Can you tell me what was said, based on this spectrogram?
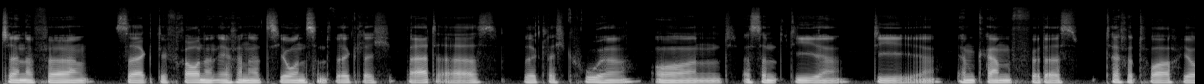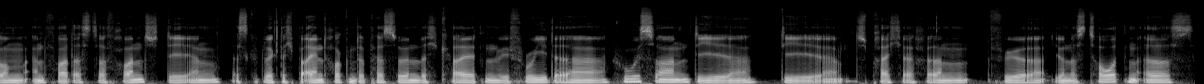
Jennifer sagt, die Frauen in ihrer Nation sind wirklich badass, wirklich cool und es sind die, die im Kampf für das Territorium an vorderster Front stehen. Es gibt wirklich beeindruckende Persönlichkeiten wie Frida Huson, die die Sprecherin für Eunice Toten ist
